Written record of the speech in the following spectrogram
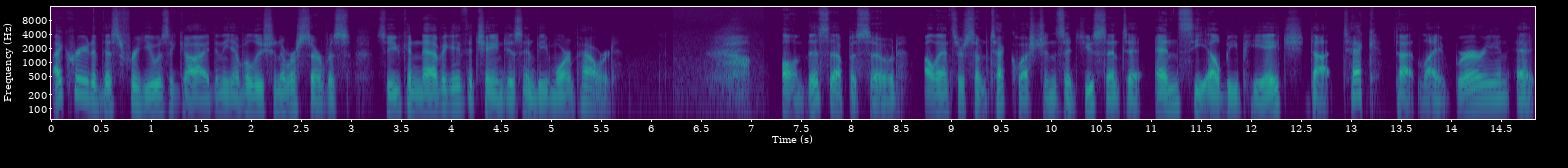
I created this for you as a guide in the evolution of our service so you can navigate the changes and be more empowered. On this episode, I'll answer some tech questions that you sent to nclbph.tech.librarian at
